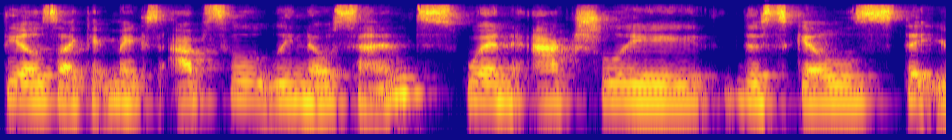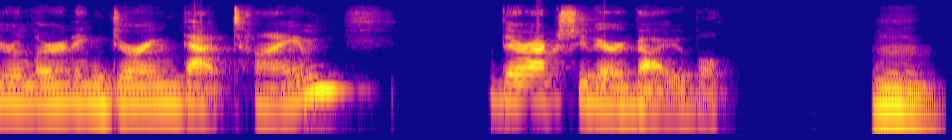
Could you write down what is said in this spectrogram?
feels like it makes absolutely no sense when actually the skills that you're learning during that time they're actually very valuable. Mm.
